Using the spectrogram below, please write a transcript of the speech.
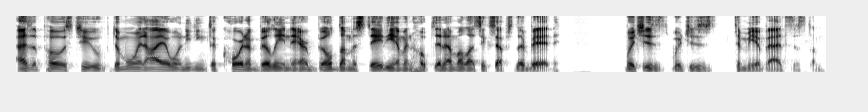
as opposed to Des Moines, Iowa needing to court a billionaire, build them a stadium, and hope that MLS accepts their bid, which is which is to me a bad system.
